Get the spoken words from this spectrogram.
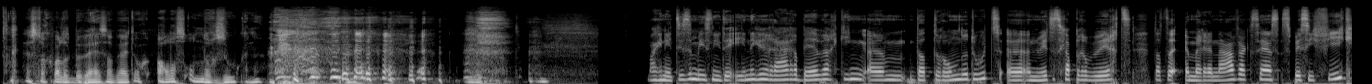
Dat is toch wel het bewijs dat wij toch alles onderzoeken. Hè? Magnetisme is niet de enige rare bijwerking um, dat de ronde doet. Uh, een wetenschapper beweert dat de mRNA-vaccins specifiek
